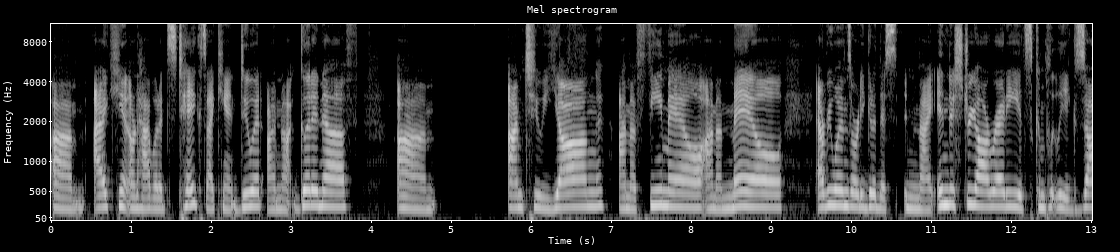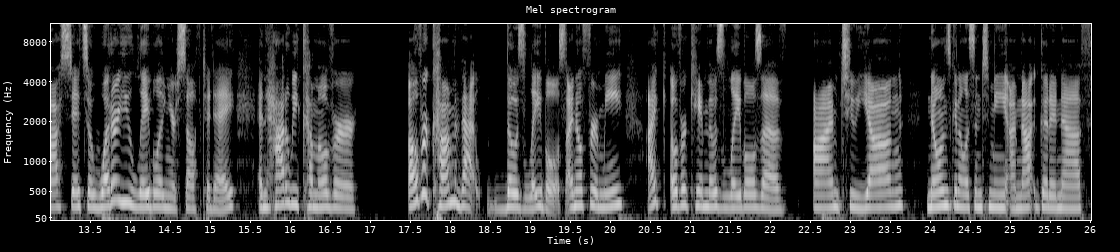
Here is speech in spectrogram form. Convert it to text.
um, I can't I don't have what it takes, I can't do it, I'm not good enough. Um, I'm too young, I'm a female, I'm a male. Everyone's already good at this in my industry already. It's completely exhausted. So what are you labeling yourself today? And how do we come over overcome that those labels. I know for me, I overcame those labels of I'm too young, no one's going to listen to me, I'm not good enough.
